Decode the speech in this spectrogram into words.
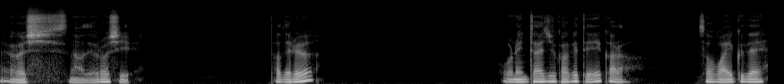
よし、素直でよろしい。立てる？俺に体重かけてええから。ソファ行くで。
